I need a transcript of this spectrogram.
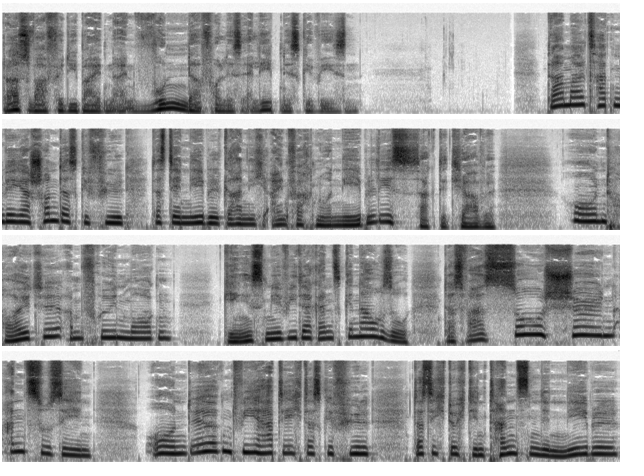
Das war für die beiden ein wundervolles Erlebnis gewesen. Damals hatten wir ja schon das Gefühl, dass der Nebel gar nicht einfach nur Nebel ist, sagte Tjave, und heute am frühen Morgen ging es mir wieder ganz genauso. Das war so schön anzusehen. Und irgendwie hatte ich das Gefühl, dass ich durch den tanzenden Nebel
